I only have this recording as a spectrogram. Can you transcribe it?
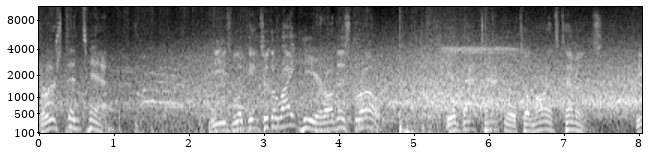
First and 10. He's looking to the right here on this throw. Give that tackle to Lawrence Timmons. The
